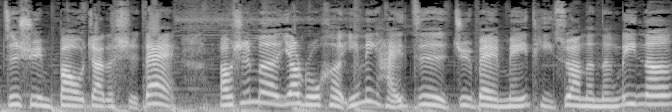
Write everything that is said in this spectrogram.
资讯爆炸的时代，老师们要如何引领孩子具备媒体素养的能力呢？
